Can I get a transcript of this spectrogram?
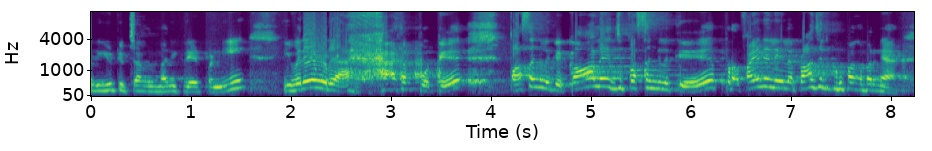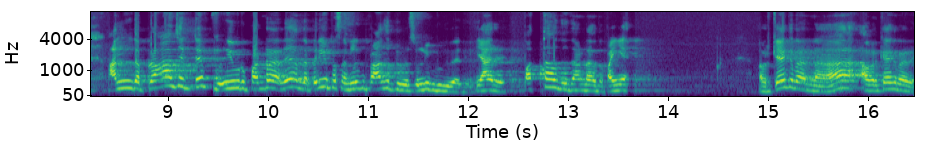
ஒரு யூடியூப் சேனல் மாதிரி கிரியேட் பண்ணி இவரே ஒரு ஆடை போட்டு பசங்களுக்கு காலேஜ் பசங்களுக்கு ஃபைனல் இயர்ல ப்ராஜெக்ட் கொடுப்பாங்க பாருங்க. அந்த ப்ராஜெக்ட் இவர் பண்றாரு அந்த பெரிய பசங்களுக்கு ப்ராஜெக்ட் இவர் சொல்லி கொடுக்குறாரு. யாரு? பத்தாவது தாண்டா அந்த பையன். அவர் கேட்குறாருன்னா அவர் கேட்குறாரு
